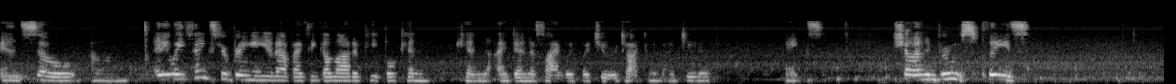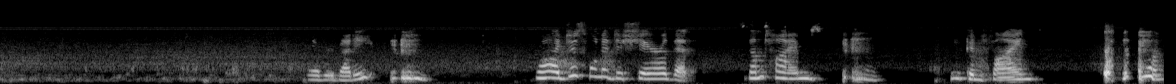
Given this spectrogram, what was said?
And so, um, anyway, thanks for bringing it up. I think a lot of people can can identify with what you were talking about, Judith. Thanks. Sean and Bruce, please. Hey, everybody. well, I just wanted to share that sometimes you can find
